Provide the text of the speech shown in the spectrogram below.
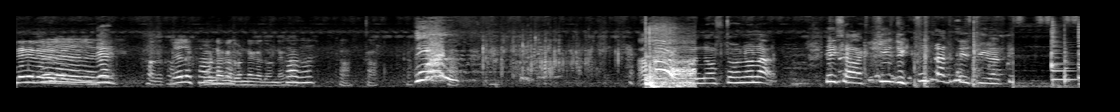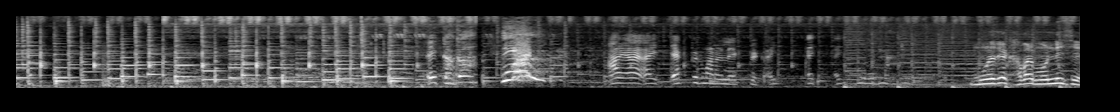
লে লে লে লে লে লে লে খা দণ্ডাকা দণ্ডাকা দণ্ডাকা খা খা খা খা নষ্ট হলো না এই সারা কি দেখুন এই কাকা আয় আয় আয় এক পেক মারালে এক পেক আই আই আই মোরে যে খাবার মন নিছে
